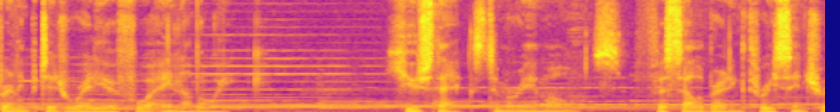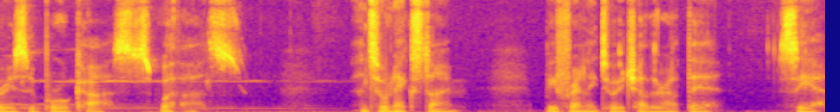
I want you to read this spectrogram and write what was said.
Friendly Potato Radio for another week. Huge thanks to Maria Moles for celebrating three centuries of broadcasts with us. Until next time, be friendly to each other out there. See ya.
